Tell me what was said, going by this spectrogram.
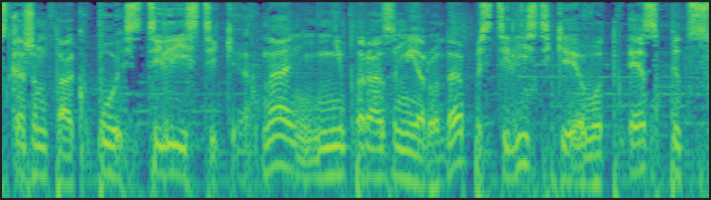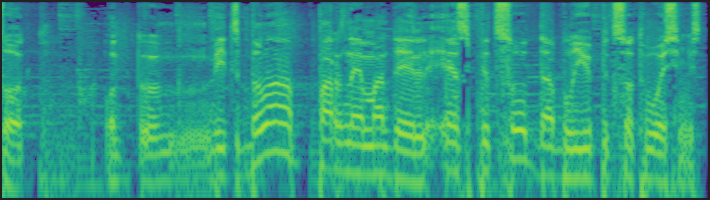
скажем так, по стилистике, да, не по размеру, да, по стилистике вот S500. Вот, э, ведь была парная модель S500, W580.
